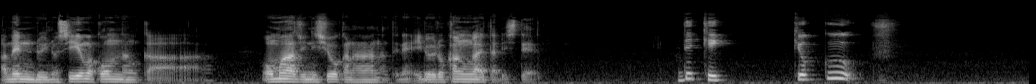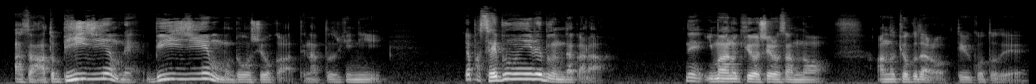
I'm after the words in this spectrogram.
あ、麺類の CM はこんなんか、オマージュにしようかななんてね、いろいろ考えたりして。で、結局、あ、そう、あと BGM ね。BGM もどうしようかってなった時に、やっぱセブンイレブンだから、ね、今の清志郎さんのあの曲だろうっていうことで、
